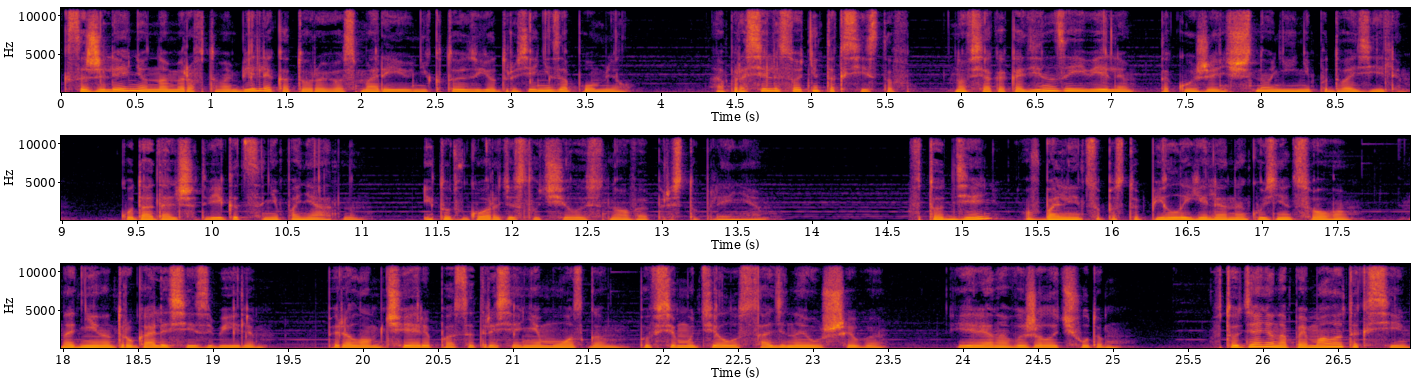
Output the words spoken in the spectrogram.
К сожалению, номер автомобиля, который вез Марию, никто из ее друзей не запомнил. Опросили сотни таксистов, но все как один заявили, такую женщину они не подвозили. Куда дальше двигаться, непонятно. И тут в городе случилось новое преступление – в тот день в больницу поступила Елена Кузнецова. Над ней надругались и избили. Перелом черепа, сотрясение мозга, по всему телу ссадины и ушибы. Елена выжила чудом. В тот день она поймала такси,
